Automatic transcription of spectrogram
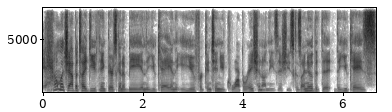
how much appetite do you think there's going to be in the UK and the EU for continued cooperation on these issues? Because I know that the, the UK's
